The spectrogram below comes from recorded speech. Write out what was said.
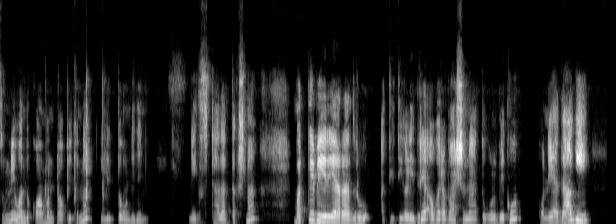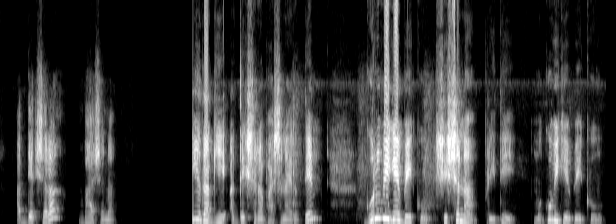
ಸುಮ್ಮನೆ ಒಂದು ಕಾಮನ್ ಟಾಪಿಕನ್ನು ಇಲ್ಲಿ ತೊಗೊಂಡಿದ್ದೀನಿ. ನೆಕ್ಸ್ಟ್ ಆದ ತಕ್ಷಣ ಮತ್ತೆ ಬೇರೆ ಯಾರಾದರೂ ಅತಿಥಿಗಳಿದ್ದರೆ ಅವರ ಭಾಷಣ ತಗೊಳ್ಬೇಕು. ಕೊನೆಯದಾಗಿ ಅಧ್ಯಕ್ಷರ ಭಾಷಣ ಕೊನೆಯದಾಗಿ ಅಧ್ಯಕ್ಷರ ಭಾಷಣ ಇರುತ್ತೆ. ಗುರುವಿಗೆ ಬೇಕು ಶಿಷ್ಯನ ಪ್ರೀತಿ ಮಗುವಿಗೆ ಬೇಕು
